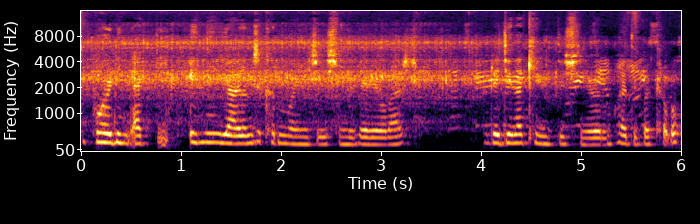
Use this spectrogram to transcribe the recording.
Supporting act en iyi yardımcı kadın oyuncuyu şimdi veriyorlar. Regina King düşünüyorum. Hadi bakalım.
